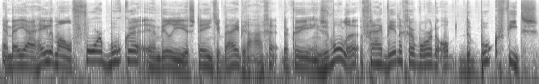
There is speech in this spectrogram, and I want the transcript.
En ben jij helemaal voor boeken en wil je je steentje bijdragen... dan kun je in Zwolle vrijwilliger worden op de boekfiets.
